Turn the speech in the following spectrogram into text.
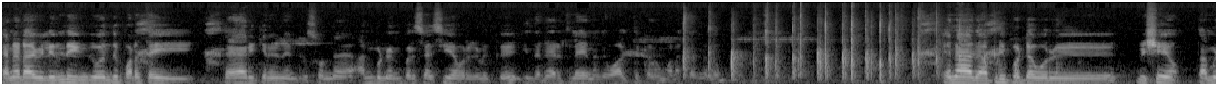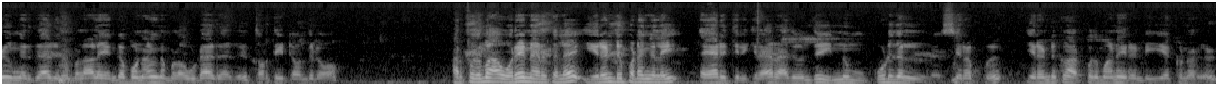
கனடாவிலிருந்து இங்கு வந்து படத்தை தயாரிக்கிறேன் என்று சொன்ன அன்பு நண்பர் சசி அவர்களுக்கு இந்த நேரத்தில் எனது வாழ்த்துக்களும் வணக்கங்களும். ஏன்னா அது அப்படிப்பட்ட ஒரு விஷயம். தமிழுங்கிறது அது நம்மளால் எங்கே போனாலும் நம்மளை விடாது அது துரத்திக்கிட்டு வந்துடும். அற்புதமாக ஒரே நேரத்தில் இரண்டு படங்களை தயாரித்திருக்கிறார். அது வந்து இன்னும் கூடுதல் சிறப்பு. இரண்டுக்கும் அற்புதமான இரண்டு இயக்குனர்கள்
